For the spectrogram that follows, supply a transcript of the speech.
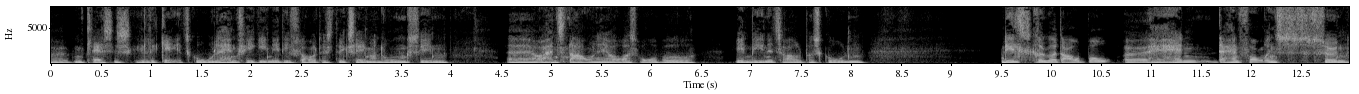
øh, den klassiske legatskole. Han fik en af de flotteste eksamener nogensinde. Øh, og hans navn er også over på en mindetavle på skolen. Nils skriver dagbog. Øh, han, da han får en søn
